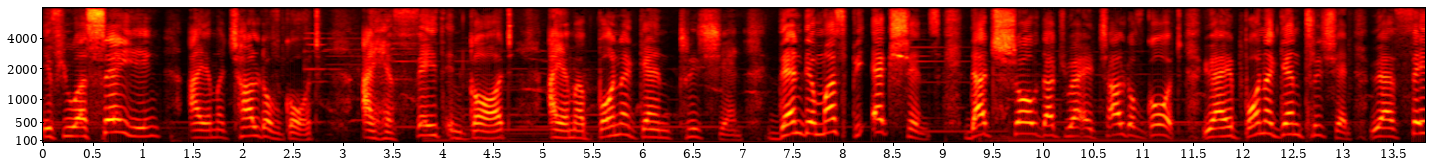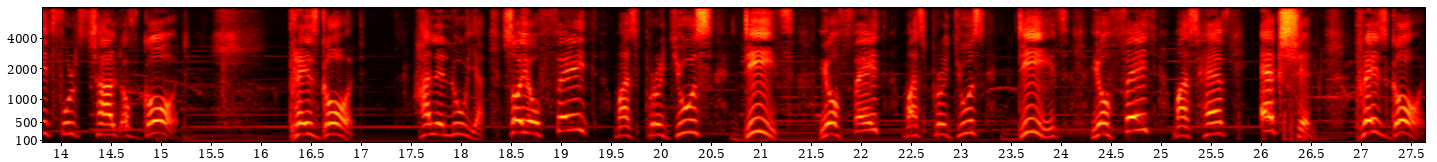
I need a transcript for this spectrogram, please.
If you are saying, I am a child of God, I have faith in God, I am a born again Christian, then there must be actions that show that you are a child of God, you are a born again Christian, you are a faithful child of God. Praise God. Hallelujah. So your faith must produce deeds. Your faith must produce deeds. Your faith must have action. Praise God.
